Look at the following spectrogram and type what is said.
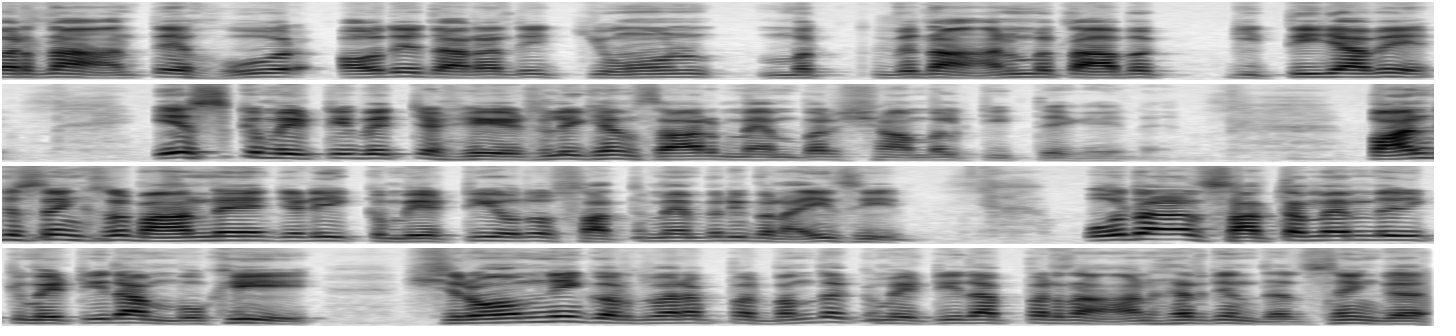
ਪ੍ਰਧਾਨ ਤੇ ਹੋਰ ਅਹੁਦੇਦਾਰਾਂ ਦੀ ਚੋਣ ਮਤ- ਵਿਧਾਨ ਮੁਤਾਬਕ ਕੀਤੀ ਜਾਵੇ। ਇਸ ਕਮੇਟੀ ਵਿੱਚ ਹੇਠ ਲਿਖੇ ਅਨੁਸਾਰ ਮੈਂਬਰ ਸ਼ਾਮਲ ਕੀਤੇ ਗਏ ਨੇ। ਪੰਜ ਸਿੰਘ ਸਭਾਨ ਨੇ ਜਿਹੜੀ ਕਮੇਟੀ ਉਦੋਂ 7 ਮੈਂਬਰੀ ਬਣਾਈ ਸੀ, ਉਹਦਾ 7 ਮੈਂਬਰੀ ਕਮੇਟੀ ਦਾ ਮੁਖੀ ਸ਼੍ਰੋਮਣੀ ਗੁਰਦੁਆਰਾ ਪ੍ਰਬੰਧਕ ਕਮੇਟੀ ਦਾ ਪ੍ਰਧਾਨ ਹਰਜਿੰਦਰ ਸਿੰਘ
